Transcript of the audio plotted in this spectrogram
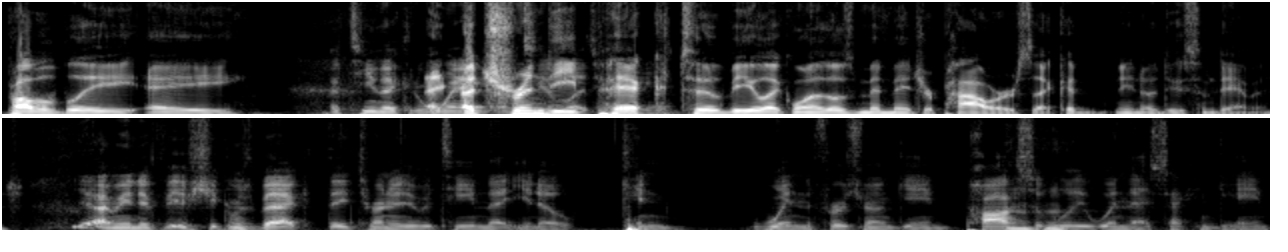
probably a a team that can win a, a trendy pick to be like one of those mid-major powers that could you know do some damage. Yeah, I mean, if if she comes back, they turn into a team that you know can win the first round game, possibly mm-hmm. win that second game.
